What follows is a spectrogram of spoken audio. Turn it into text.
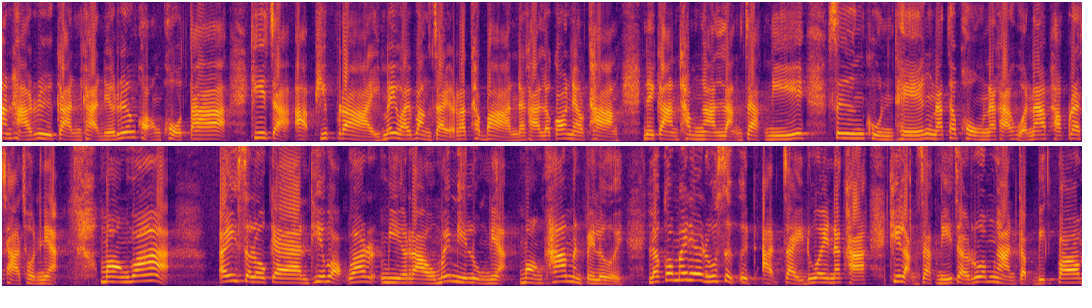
การหารือกันค่ะในเรื่องของโคตาที่จะอภิปรายไม่ไว้วางใจรัฐบาลนะคะ แล้วก็แนวทางในการทำงานหลังจากนี้ ซึ่งคุณเท้งนัทพงศ์นะคะ หัวหน้าพักประชาชนเนี่ยมองว่าไอ้สโลแกนที่บอกว่ามีเราไม่มีลุงเนี่ยมองข้ามมันไปเลย แล้วก็ไม่ได้รู้สึกอึดอัดใจด้วยนะคะ ที่หลังจากนี้จะร่วมงานกับบิ๊กป้อม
